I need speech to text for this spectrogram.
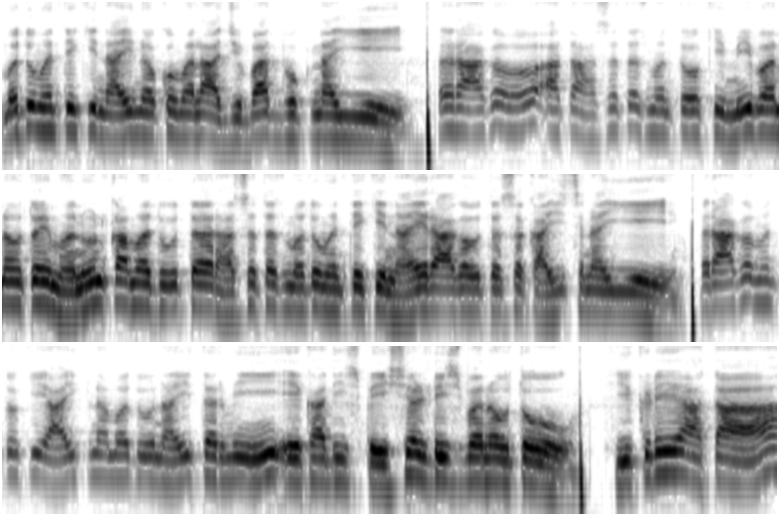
मधू म्हणते की नाही नको मला अजिबात भूक नाहीये. राघव आता हसतच म्हणतो की मी बनवतोय म्हणून का मधू? तर हसतच मधू म्हणते की नाही राघव तसं काहीच नाहीये. राघव म्हणतो की ऐक ना मधू नाही तर मी एखादी स्पेशल डिश बनवतो. इकडे आता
